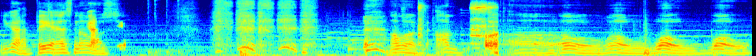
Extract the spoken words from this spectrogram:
you got a big ass nose. I'm a, I'm, oh, oh, whoa, whoa, whoa.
